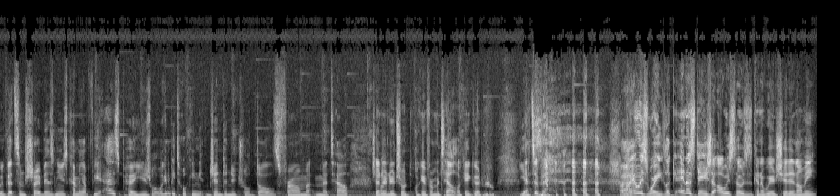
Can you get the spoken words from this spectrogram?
we've got some showbiz news coming up for you as per usual. We're going to be talking gender neutral dolls from Mattel. Gender neutral. Okay, from Mattel. Okay, good. Yes. It's a- I uh, always worry. Look, Anastasia always throws this kind of weird shit in on me,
